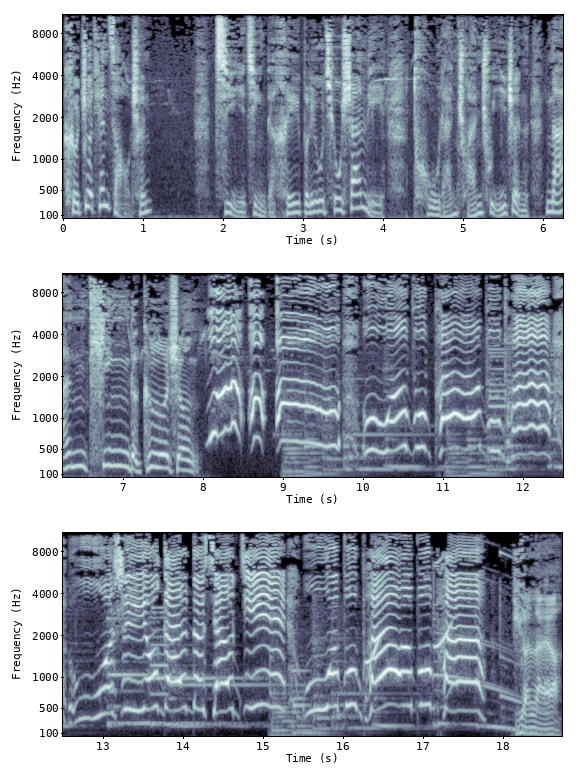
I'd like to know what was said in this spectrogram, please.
可这天早晨，寂静的黑不溜秋山里突然传出一阵难听的歌声。哇哦哦！我不怕不怕，我是勇敢的小鸡，我不怕不怕。原来啊。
